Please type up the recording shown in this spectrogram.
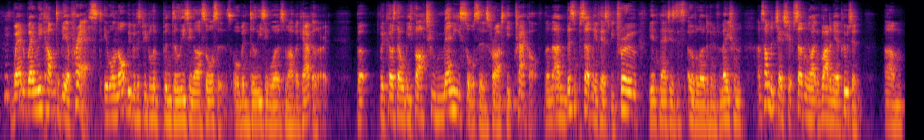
when when we come to be oppressed, it will not be because people have been deleting our sources or been deleting words from our vocabulary, but because there will be far too many sources for us to keep track of. And, and this certainly appears to be true. The internet is this overload of information, and some dictatorships, certainly like Vladimir Putin, um,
